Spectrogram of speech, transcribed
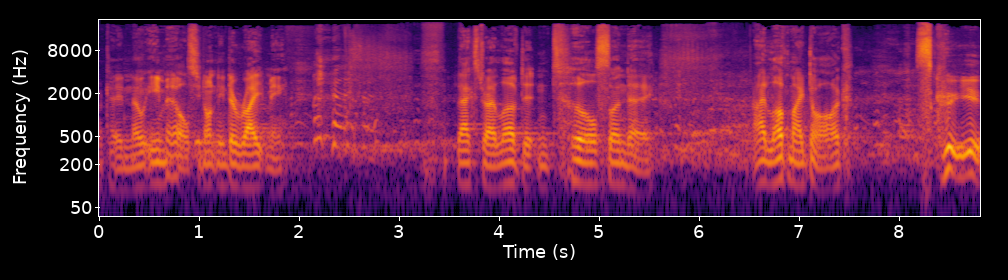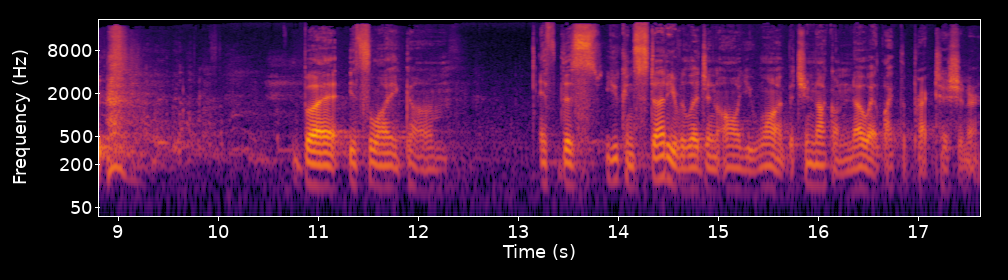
okay? No emails. You don't need to write me. Baxter, I loved it until Sunday. I love my dog. Screw you. But it's like, um, if this, you can study religion all you want, but you're not going to know it like the practitioner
